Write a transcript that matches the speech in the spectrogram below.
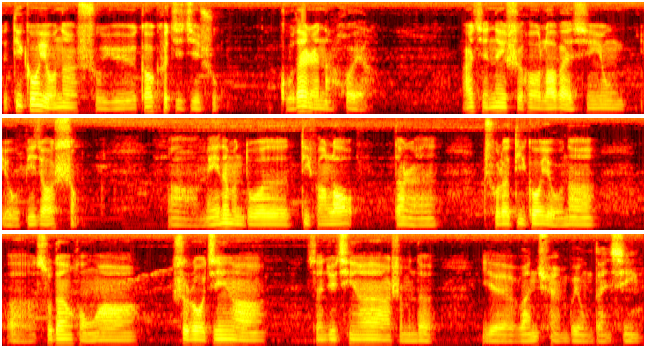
这地沟油呢，属于高科技技术，古代人哪会啊？而且那时候老百姓用油比较省，啊，没那么多地方捞。当然。除了地沟油呢，呃，苏丹红啊、瘦肉精啊、三聚氰胺啊什么的，也完全不用担心。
